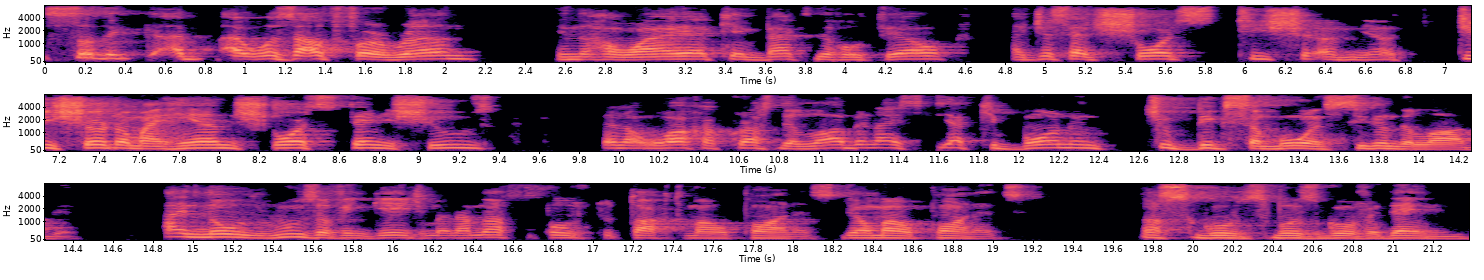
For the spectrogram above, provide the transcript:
So the I, I was out for a run in Hawaii. I came back to the hotel. I just had shorts, t-shirt, um, you know, t-shirt on my hand, shorts, tennis shoes. And I walk across the lobby and I see Akebono and two big Samoans sitting in the lobby. I know rules of engagement. I'm not supposed to talk to my opponents. They're my opponents. I'm not supposed to go over there and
